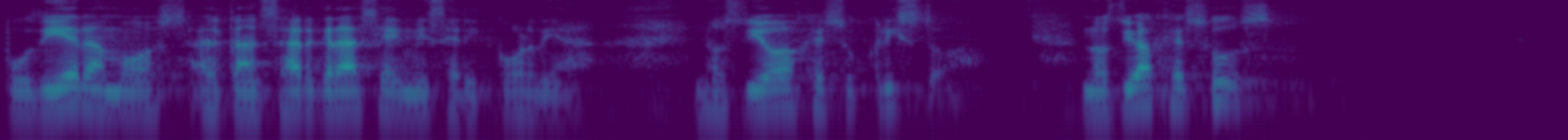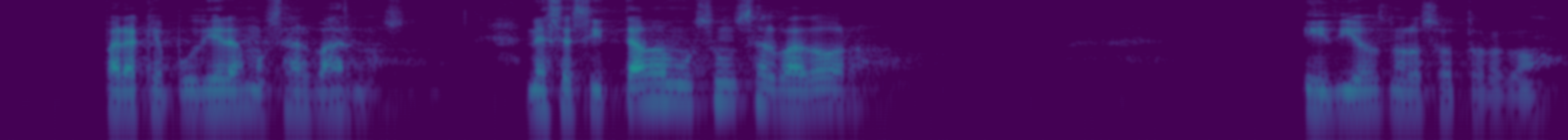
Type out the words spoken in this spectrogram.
pudiéramos alcanzar gracia y misericordia nos dio a Jesucristo, nos dio a Jesús para que pudiéramos salvarnos. Necesitábamos un Salvador y Dios nos los otorgó.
